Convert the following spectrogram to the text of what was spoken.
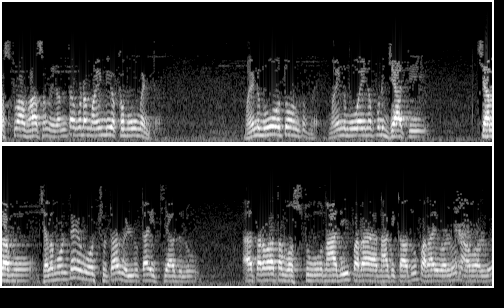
వస్త్వాభాసం ఇదంతా కూడా మైండ్ యొక్క మూమెంట్ మైండ్ మూవ్ అవుతూ ఉంటుంది. మైండ్ మూవ్ అయినప్పుడు జాతి చలము చలము అంటే ఓడ్చుట వెళ్ళుట ఇత్యాదులు. ఆ తర్వాత వస్తువు నాది పరా నాది కాదు పరాయి వాళ్ళు నా వాళ్ళు.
